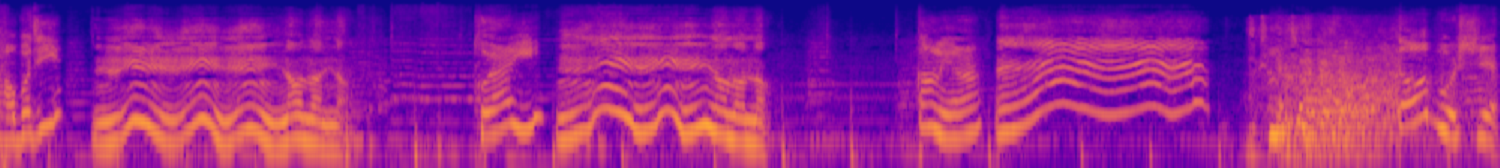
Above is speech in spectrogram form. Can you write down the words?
跑步机，嗯嗯嗯，no no no，椭圆仪，嗯嗯嗯，no no no，杠铃，嗯，都不是。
